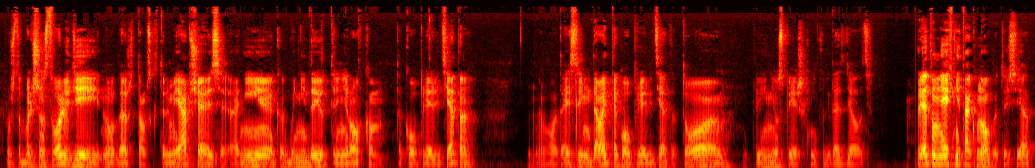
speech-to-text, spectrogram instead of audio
Потому что большинство людей, ну, даже там, с которыми я общаюсь, они как бы не дают тренировкам такого приоритета. Вот. А если не давать такого приоритета, то ты не успеешь их никогда сделать. При этом у меня их не так много. То есть я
